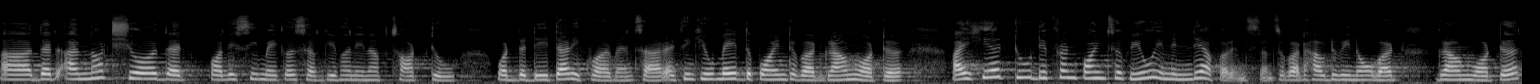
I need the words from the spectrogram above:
uh, that I'm not sure that policymakers have given enough thought to what the data requirements are. I think you made the point about groundwater. I hear two different points of view in India, for instance, about how do we know about groundwater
